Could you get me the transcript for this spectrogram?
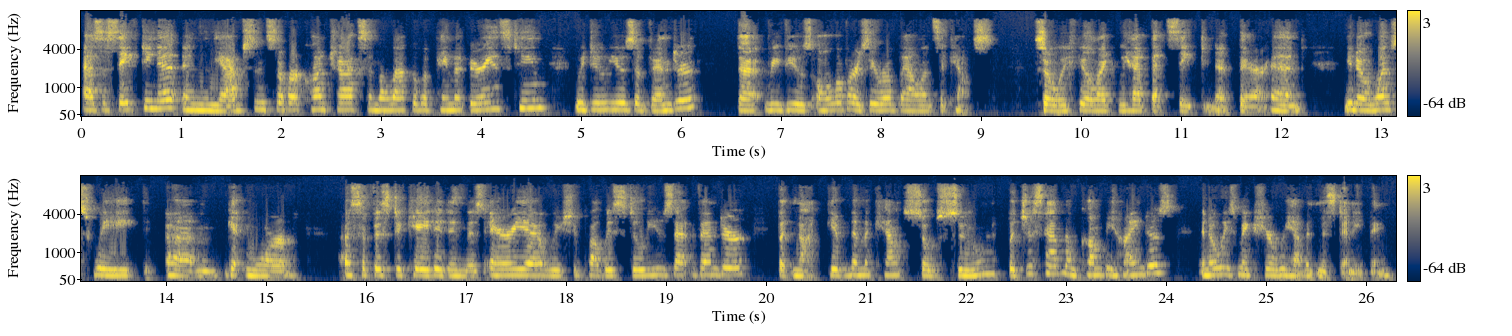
as a safety net, and in the absence of our contracts and the lack of a payment variance team, we do use a vendor that reviews all of our zero balance accounts. So we feel like we have that safety net there. And, you know, once we um, get more uh, sophisticated in this area, we should probably still use that vendor, but not give them accounts so soon, but just have them come behind us and always make sure we haven't missed anything.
